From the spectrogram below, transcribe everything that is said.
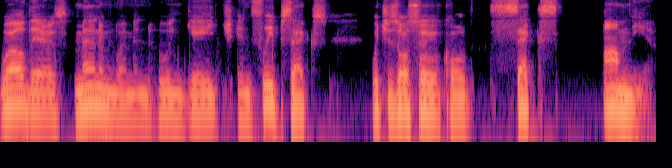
Well, there's men and women who engage in sleep sex, which is also called sex omnia.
